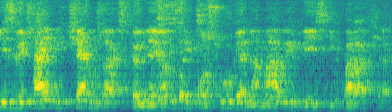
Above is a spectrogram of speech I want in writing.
i zwyczajnych księżach spełniających posługę na małych wiejskich parafiach.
